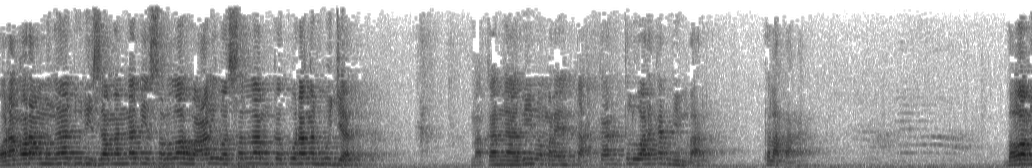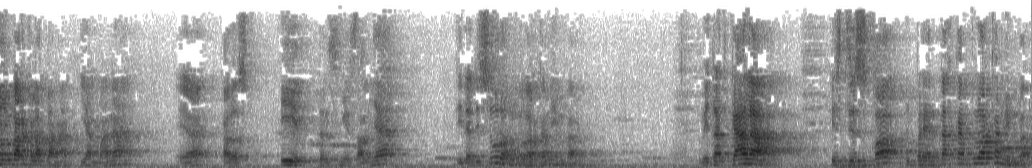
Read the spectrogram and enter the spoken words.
orang-orang mengadu di zaman Nabi sallallahu alaihi wasallam kekurangan hujan. Maka Nabi memerintahkan keluarkan mimbar ke lapangan. Bawa mimbar ke lapangan. Yang mana ya kalau id dan semisalnya tidak disuruh mengeluarkan mimbar. Tapi kala istisqa diperintahkan keluarkan mimbar.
